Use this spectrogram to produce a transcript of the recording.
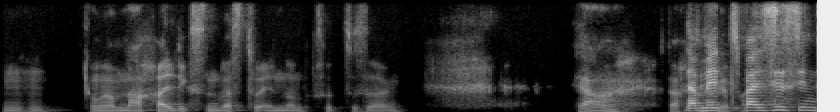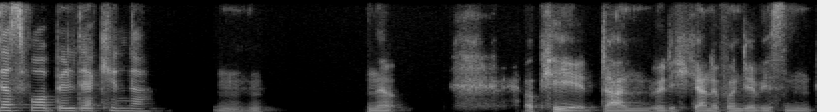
Mhm. Um am nachhaltigsten was zu ändern, sozusagen. Ja, Damit, weil sie sind das Vorbild der Kinder. Mhm. Ja. Okay, dann würde ich gerne von dir wissen,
